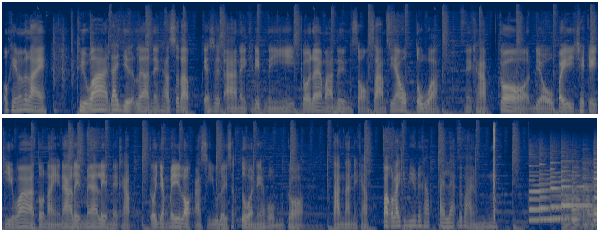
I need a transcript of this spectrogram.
โอเค ไม่เป็นไร ถือว่าได้เยอะแล้วนะครับสำหรับ SSR ในคลิปนี้ก็ได้มา 1 2 3 4 5 6 ตัวนะครับก็เดี๋ยวไปเช็คอีทีว่าตัวไหนน่าเล่นไม่น่าเล่นนะครับก็ยังไม่ได้ลอง RCU เลยสักตัวนะครับผมก็ตามนั้นนะครับฝากกดไลค์คลิปนี้ด้วยนะครับ ไปแล้ว บ๊ายบาย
